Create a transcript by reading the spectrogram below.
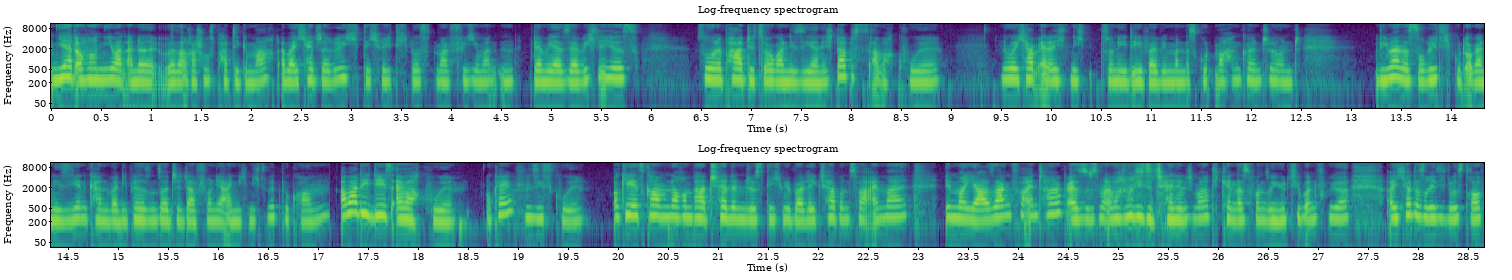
mir hat auch noch niemand eine Überraschungsparty gemacht, aber ich hätte richtig, richtig Lust, mal für jemanden, der mir sehr wichtig ist, so eine Party zu organisieren. Ich glaube, das ist einfach cool. Nur ich habe ehrlich nicht so eine Idee, weil wie man das gut machen könnte und wie man das so richtig gut organisieren kann, weil die Person sollte davon ja eigentlich nichts mitbekommen. Aber die Idee ist einfach cool. Okay? Sie ist cool. Okay, jetzt kommen noch ein paar Challenges, die ich mir überlegt habe. Und zwar einmal immer Ja sagen für einen Tag. Also, dass man einfach nur diese Challenge macht. Ich kenne das von so YouTubern früher. Aber ich hatte das richtig Lust drauf.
